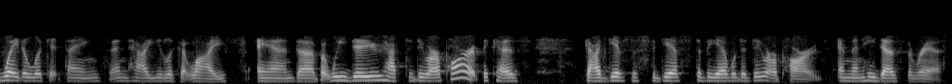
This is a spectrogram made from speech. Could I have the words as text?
way to look at things and how you look at life. And uh, but we do have to do our part because God gives us the gifts to be able to do our part, and then He does the rest.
